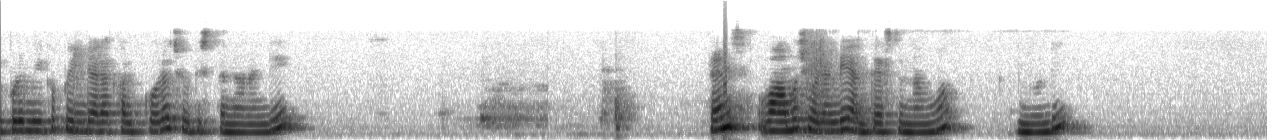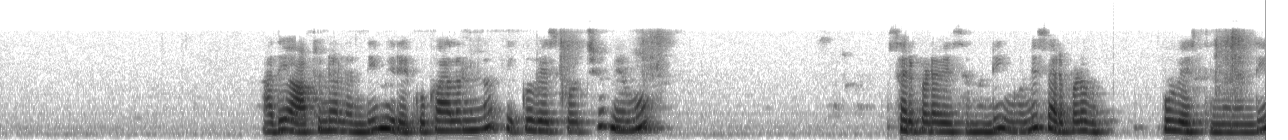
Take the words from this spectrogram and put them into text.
ఇప్పుడు మీకు పిండి ఎలా కలుపుకోవాలో చూపిస్తున్నానండి. ఫ్రెండ్స్ వాము చూడండి ఎంత వేస్తున్నాము. ఇదిగోండి. అది ఆప్షనల్ అండి. మీరు ఎక్కువ కాలంలో ఎక్కువ వేసుకోవచ్చు. మేము సరిపడా వేసామండి. ఇంకోండి సరిపడా ఉప్పు వేస్తున్నానండి.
